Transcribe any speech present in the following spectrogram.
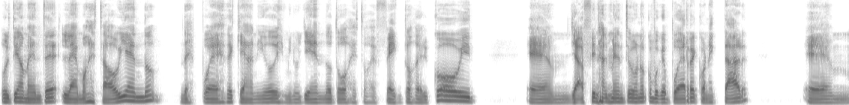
últimamente la hemos estado viendo después de que han ido disminuyendo todos estos efectos del COVID. Em, ya finalmente uno como que puede reconectar em,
